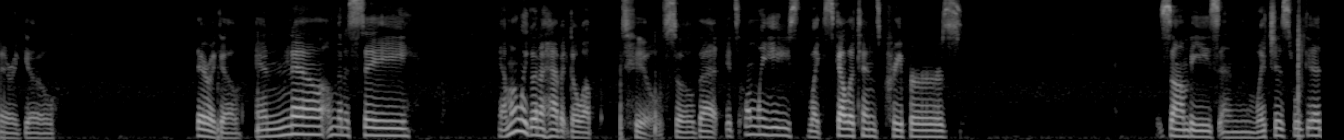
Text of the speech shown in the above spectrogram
There we go. There we go. And now I'm going to say, yeah, I'm only going to have it go up two so that it's only like skeletons, creepers, zombies, and witches will get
